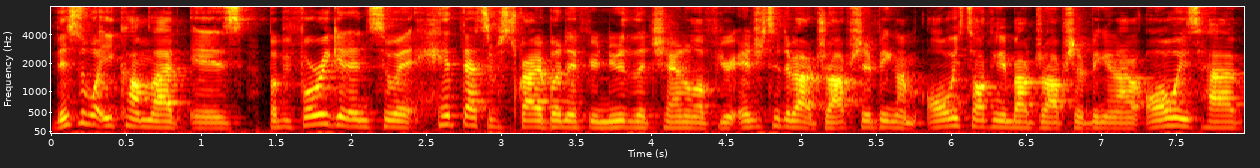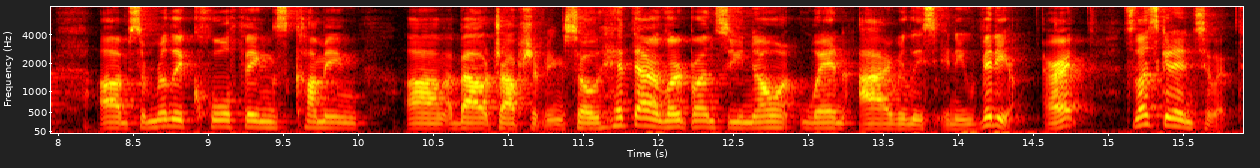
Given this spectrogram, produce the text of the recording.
this is what Ecom Lad is, but before we get into it, hit that subscribe button if you're new to the channel. If you're interested about dropshipping, I'm always talking about dropshipping, and I always have um, some really cool things coming um, about dropshipping. So hit that alert button so you know when I release a new video. All right, so let's get into it.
